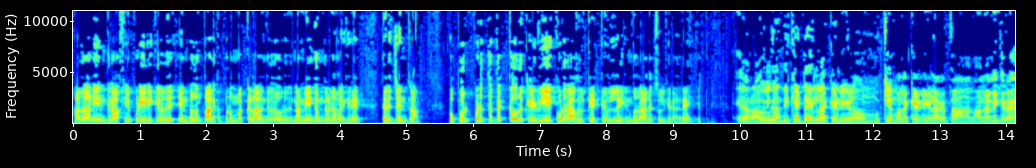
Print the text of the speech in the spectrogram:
அதானியின் கிராஃப் எப்படி இருக்கிறது என்பதும் பார்க்கப்படும் மக்களாலுங்கிறது ஒரு நான் மீண்டும் உங்களிடம் வருகிறேன் திரு ஜென்ராம் இப்போ பொருட்படுத்தத்தக்க ஒரு கேள்வியை கூட ராகுல் கேட்கவில்லை என்பதாக சொல்கிறாரே எப்படி? இல்ல ராகுல் காந்தி கேட்ட எல்லா கேள்விகளும் முக்கியமான கேள்விகளாகத்தான் நான் நினைக்கிறேன்.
